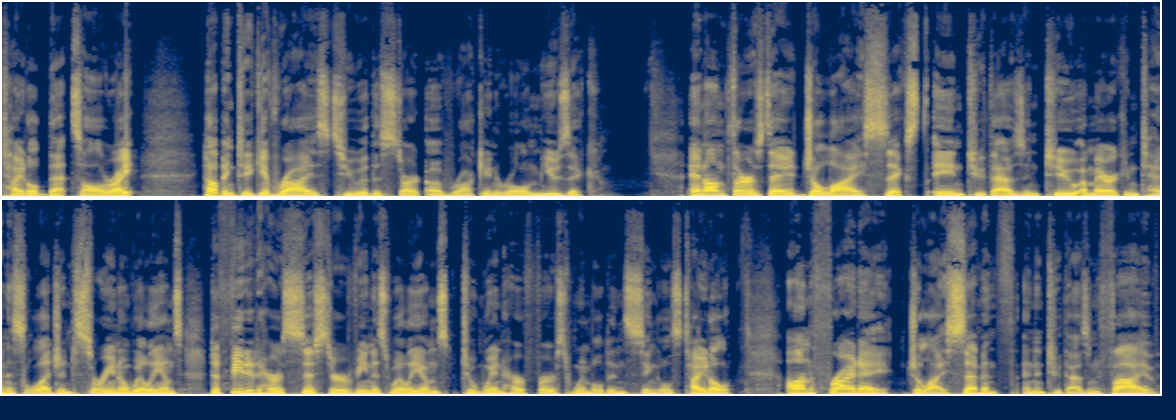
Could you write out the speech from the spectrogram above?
titled That's All Right, helping to give rise to the start of rock and roll music. And on Thursday, July 6th, in 2002, American tennis legend Serena Williams defeated her sister Venus Williams to win her first Wimbledon singles title. On Friday, July 7th, and in 2005,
